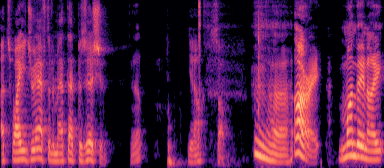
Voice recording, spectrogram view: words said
That's why he drafted him at that position. Yep. You know, so All right. Monday night,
